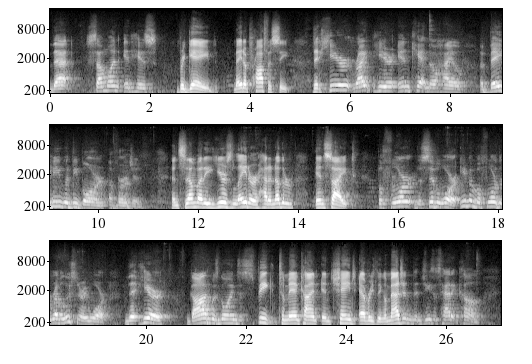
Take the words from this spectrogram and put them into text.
that someone in his brigade made a prophecy that here, right here in Canton, Ohio, a baby would be born a virgin. And somebody years later had another insight before the Civil War, even before the Revolutionary War, that here God was going to speak to mankind and change everything. Imagine that Jesus hadn't come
